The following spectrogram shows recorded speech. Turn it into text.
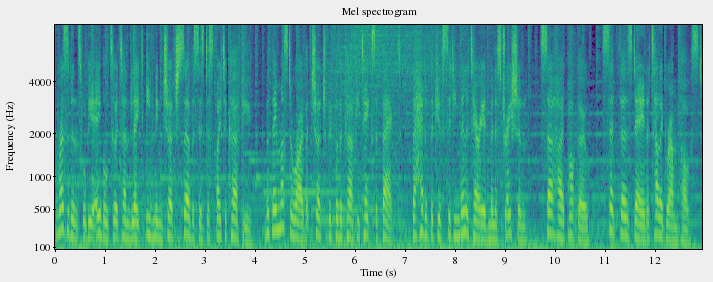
residents will be able to attend late evening church services despite a curfew, but they must arrive at church before the curfew takes effect. The head of the Kiev City Military Administration, Serhiy Popko, said Thursday in a telegram post.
